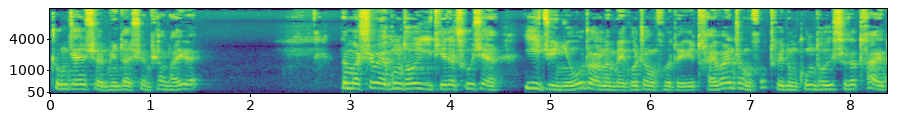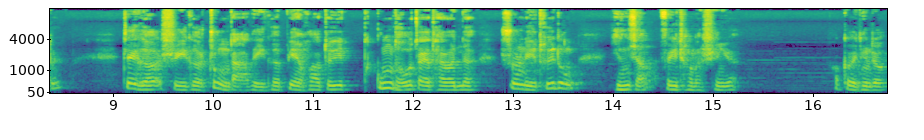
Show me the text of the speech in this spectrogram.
中间选民的选票来源。那么，世卫公投议题的出现，一举扭转了美国政府对于台湾政府推动公投一事的态度。这个是一个重大的一个变化，对于公投在台湾的顺利推动影响非常的深远。好，各位听众。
